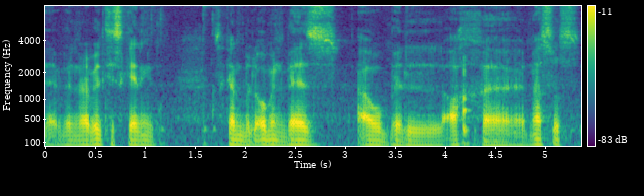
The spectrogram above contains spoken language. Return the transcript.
vulnerability scanning. إذا كان بال OpenVAS أو بالأخ آه، Nessus.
